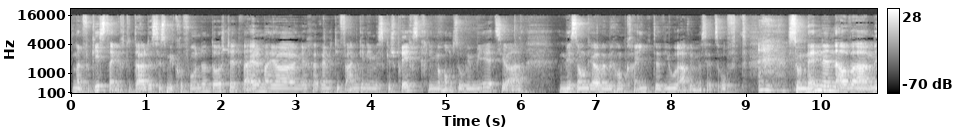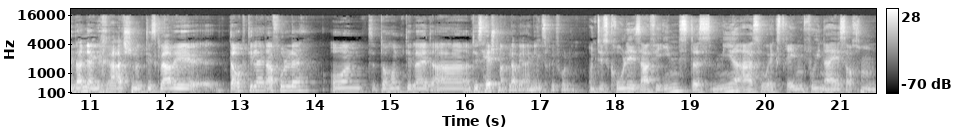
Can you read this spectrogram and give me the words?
man vergisst eigentlich total, dass das Mikrofon dann da steht, weil wir ja eigentlich ein relativ angenehmes Gesprächsklima haben, so wie wir jetzt ja auch. Wir sagen ja aber, wir haben kein Interview, auch wenn wir es jetzt oft so nennen, aber wir dann ja eigentlich ratschen und das, glaube ich, taugt die Leute auch voll. Und da haben die Leute auch, das herrscht man, glaube ich, auch in unsere Folgen. Und das Coole ist auch für uns, dass wir auch so extrem viele neue Sachen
